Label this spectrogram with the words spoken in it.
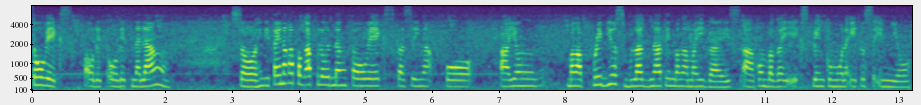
2 weeks, paulit-ulit na lang. So, hindi tayo nakapag-upload ng 2 weeks kasi nga po, ah, yung mga previous vlog natin mga may guys, ah, kumbaga i-explain ko muna ito sa inyo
